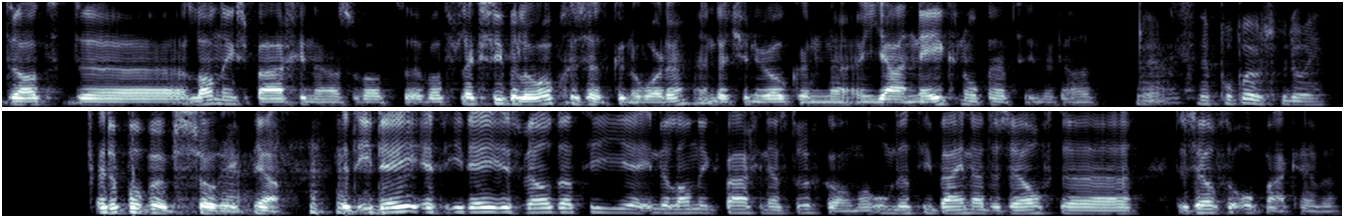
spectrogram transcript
dat de landingspagina's wat, eh, wat flexibeler opgezet kunnen worden. En dat je nu ook een, eh, een ja-nee-knop hebt, inderdaad. Ja, de pop-ups bedoel je. Eh, De pop-ups, sorry. Ja. Ja. Het, idee, het idee is wel dat die in de landingspagina's terugkomen, omdat die bijna dezelfde, dezelfde opmaak hebben.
